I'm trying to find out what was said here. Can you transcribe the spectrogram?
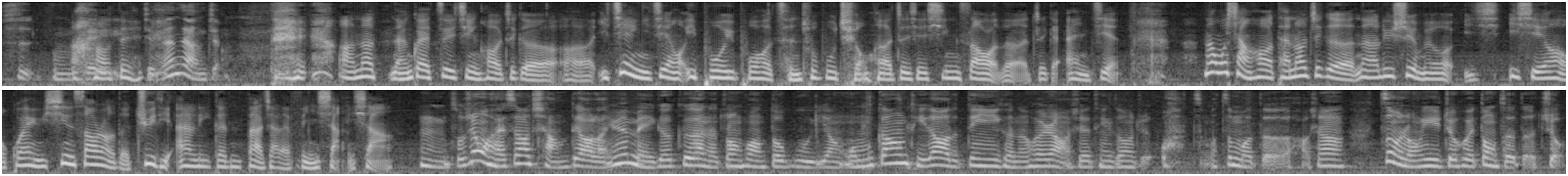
是，我们 可以对简单这样讲。对啊，那难怪最近哈，这个呃一件一件哦，一波一波层出不穷哈，这些性骚扰的这个案件。那我想哈，谈到这个，那律师有没有一一些哦关于性骚扰的具体案例跟大家来分享一下？嗯，首先我还是要强调了，因为每个个案的状况都不一样。我们刚刚提到的定义可能会让有些听众觉得哇，怎么这么的，好像这么容易就会动辄得咎。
